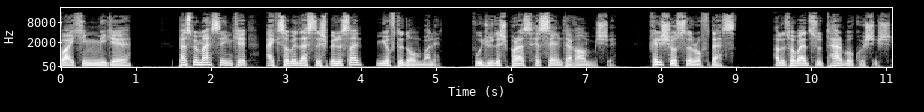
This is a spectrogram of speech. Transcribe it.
وایکینگ میگه پس به محض اینکه عکسا به دستش برسن میفته دنبالت. وجودش پر از حس انتقام میشه. خیلی شسته رفته است حالا تو باید زودتر بکشیش.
